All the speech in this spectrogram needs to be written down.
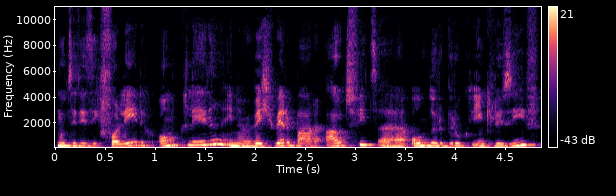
moeten die zich volledig omkleden in een wegwerpbare outfit, eh, onderbroek inclusief.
